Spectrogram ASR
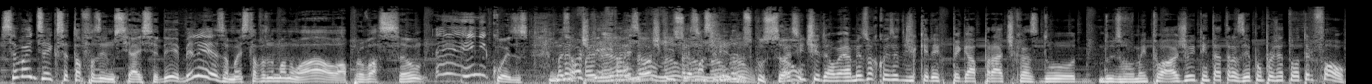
Você vai dizer que você tá fazendo CI CD, beleza, mas você tá fazendo manual, aprovação, é N coisas. Mas Não, eu acho que, não, mas eu não, acho que não, isso é não, uma não, segunda não. discussão. Faz sentido, é a mesma coisa de querer pegar práticas do, do desenvolvimento ágil e tentar trazer para um projeto Waterfall.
